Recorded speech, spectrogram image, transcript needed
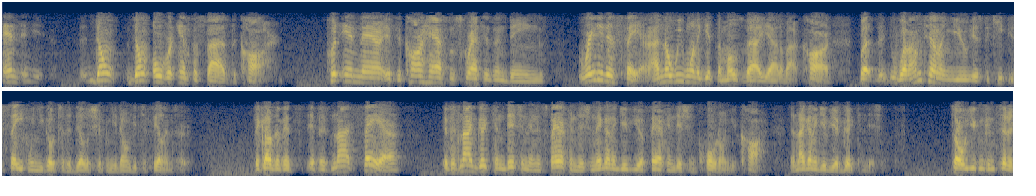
And don't don't overemphasize the car. Put in there if the car has some scratches and dings, rate it as fair. I know we want to get the most value out of our car, but what I'm telling you is to keep you safe when you go to the dealership and you don't get your feelings hurt. Because if it's if it's not fair, if it's not good condition and it's fair condition, they're going to give you a fair condition quote on your car. They're not going to give you a good condition. So you can consider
